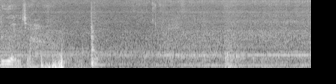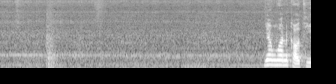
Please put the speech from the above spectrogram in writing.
เรื่อยๆจ้ะยังวันเขาที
